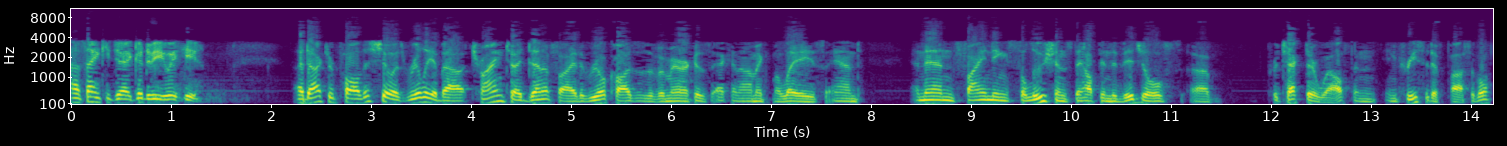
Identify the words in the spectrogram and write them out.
Uh, thank you, Jay. Good to be with you. Uh, Dr. Paul, this show is really about trying to identify the real causes of America's economic malaise and and then finding solutions to help individuals uh, protect their wealth and increase it if possible.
